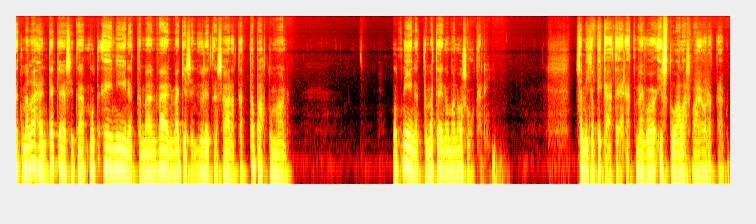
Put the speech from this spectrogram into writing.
että mä lähden tekemään sitä, mutta ei niin, että mä en väen väkisin yritän saada tätä tapahtumaan, mutta niin, että mä teen oman osuuteni. Se, mikä pitää tehdä. Että mä en voi istua alas vai odottaa, kun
